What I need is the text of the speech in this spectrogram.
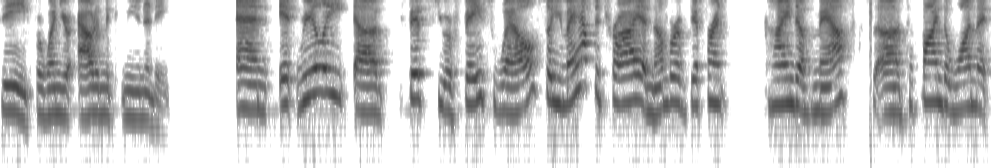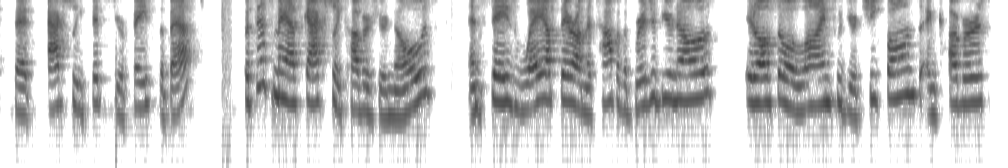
D for when you're out in the community. And it really uh, fits your face well. So you may have to try a number of different kind of masks uh, to find the one that that actually fits your face the best. But this mask actually covers your nose and stays way up there on the top of the bridge of your nose. It also aligns with your cheekbones and covers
